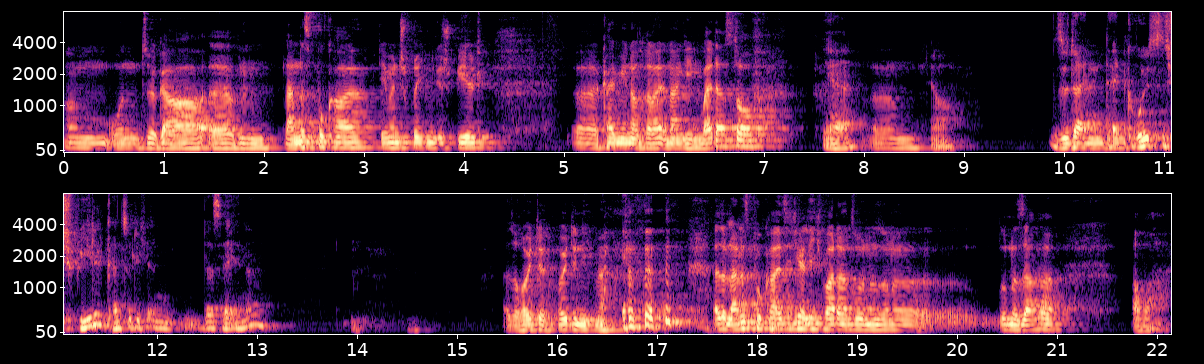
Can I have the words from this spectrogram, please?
Ähm, und sogar ähm, Landespokal dementsprechend gespielt. Äh, kann ich mich noch daran erinnern, gegen Waltersdorf. Ja. Ähm, ja. So dein, dein größtes Spiel, kannst du dich an das erinnern? Also heute, heute nicht mehr. also Landespokal sicherlich war dann so eine, so eine, so eine Sache. Aber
